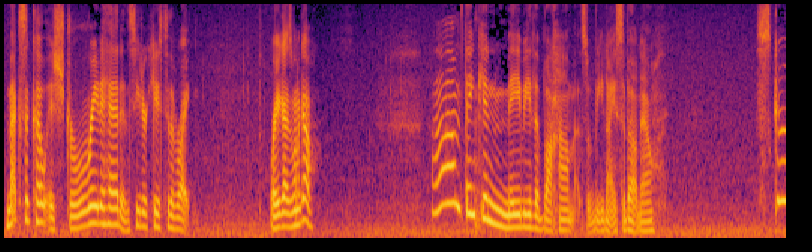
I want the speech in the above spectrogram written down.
Mexico is straight ahead and Cedar Keys to the right. Where you guys want to go? I'm thinking maybe the Bahamas would be nice about now. Skirt!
